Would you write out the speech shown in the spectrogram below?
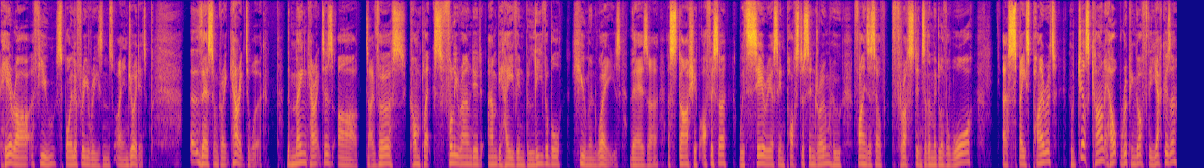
here are a few spoiler free reasons I enjoyed it. Uh, there's some great character work. The main characters are diverse, complex, fully rounded, and behave in believable, human ways. There's a, a starship officer with serious imposter syndrome who finds herself thrust into the middle of a war, a space pirate who just can't help ripping off the Yakuza,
